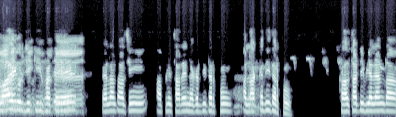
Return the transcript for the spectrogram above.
ਵਾਹਿਗੁਰੂ ਜੀ ਕੀ ਫਤਿਹ। ਪਹਿਲਾਂ ਤਾਂ ਅਸੀਂ ਆਪਣੇ ਸਾਰੇ ਨਗਰ ਦੀ ਤਰਫੋਂ ਇਲਾਕੇ ਦੀ ਤਰਫੋਂ ਖਾਲਸਾ ਟੀਵੀ ਵਾਲਿਆਂ ਦਾ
